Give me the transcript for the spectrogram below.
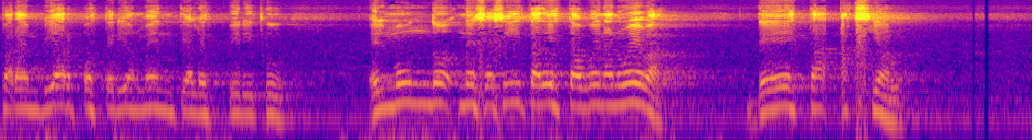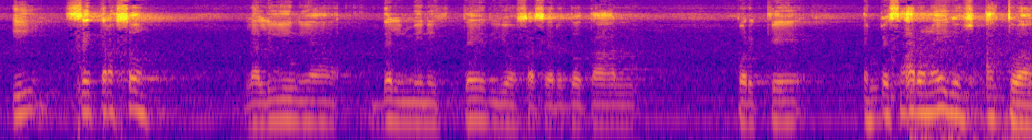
para enviar posteriormente al Espíritu. El mundo necesita de esta buena nueva, de esta acción. Y se trazó la línea del ministerio sacerdotal, porque empezaron ellos a actuar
